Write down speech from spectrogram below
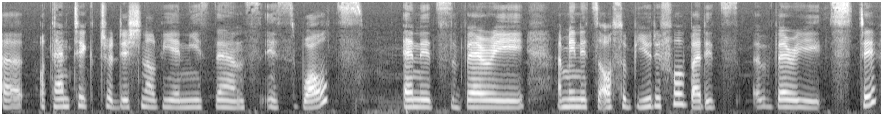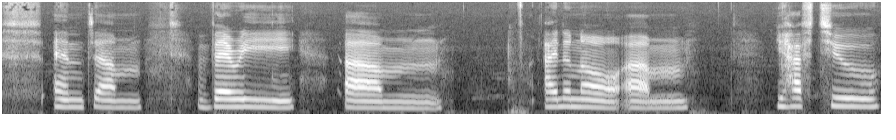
uh, authentic traditional Viennese dance is waltz, and it's very. I mean, it's also beautiful, but it's uh, very stiff and um, very. Um, I don't know. Um, you have to.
